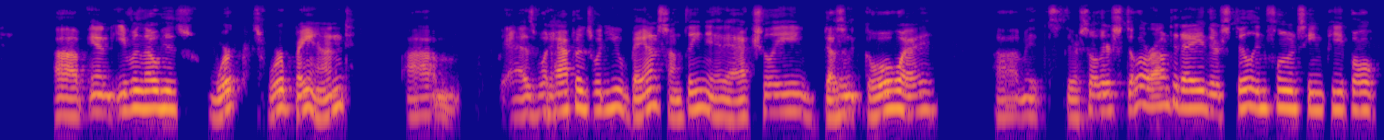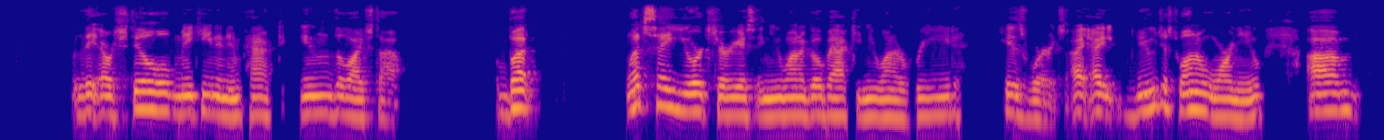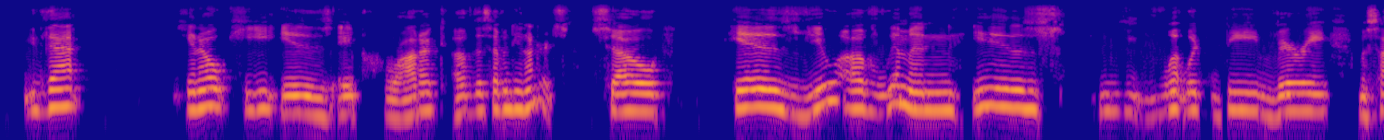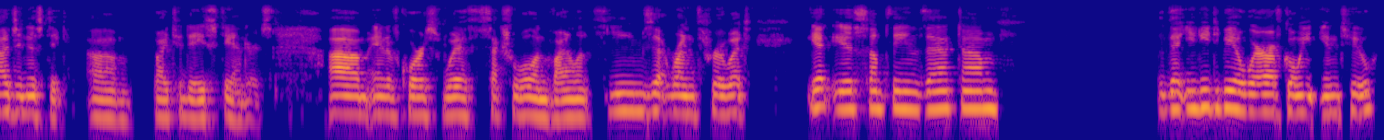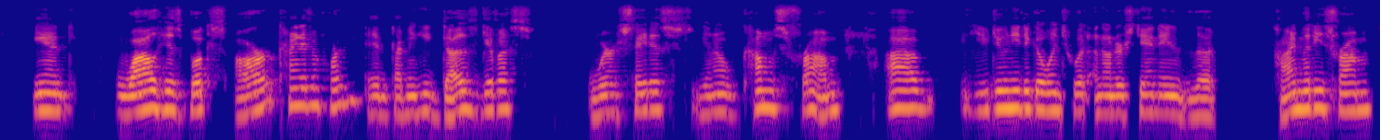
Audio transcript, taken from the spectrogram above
Uh, and even though his works were banned um, as what happens when you ban something it actually doesn't go away um, it's they're so they're still around today. They're still influencing people. They are still making an impact in the lifestyle. But let's say you're curious and you want to go back and you want to read his words. I, I do just want to warn you um, that you know he is a product of the 1700s. So his view of women is what would be very misogynistic um, by today's standards. Um, and of course, with sexual and violent themes that run through it, it is something that um, that you need to be aware of going into. And while his books are kind of important, and I mean, he does give us where sadist, you know, comes from. Uh, you do need to go into it and understanding the time that he's from,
